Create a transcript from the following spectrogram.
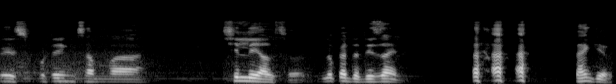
He's putting some uh, chili also. Look at the design. Thank you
